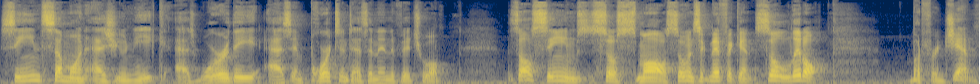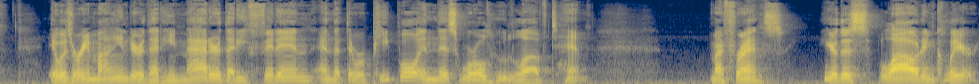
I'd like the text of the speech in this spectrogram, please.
seeing someone as unique, as worthy, as important as an individual. This all seems so small, so insignificant, so little. But for Jim, it was a reminder that he mattered, that he fit in, and that there were people in this world who loved him. My friends, hear this loud and clear.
